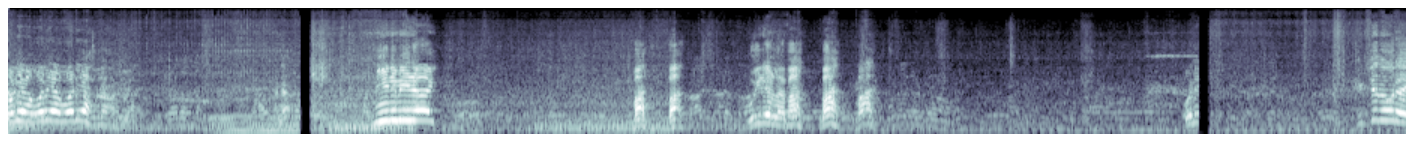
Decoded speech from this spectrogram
ഓടിയാ ഓടിയാ ഓടിയാ മീന് മീനായി. വാ വാ ഉയരല്ല വാ വാ വാ. കിട്ടുന്നവരെ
